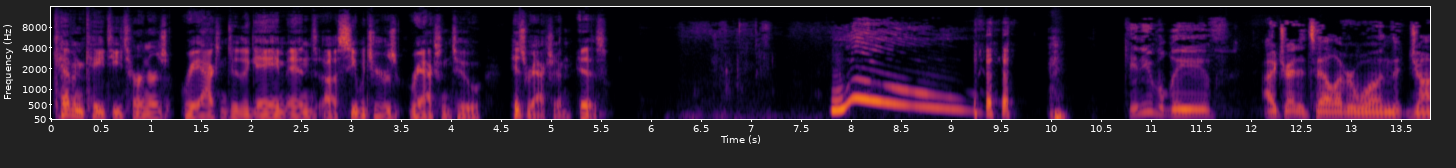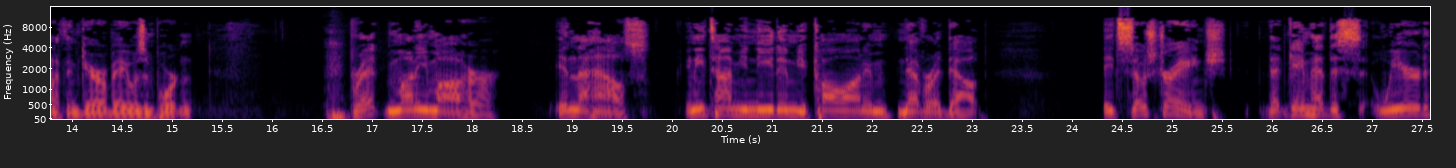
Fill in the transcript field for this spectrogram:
Kevin KT Turner's reaction to the game and uh, see what your reaction to his reaction is. Woo! Can you believe I tried to tell everyone that Jonathan Garibay was important? Brett Money Maher in the house. Anytime you need him, you call on him, never a doubt. It's so strange. That game had this weird,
